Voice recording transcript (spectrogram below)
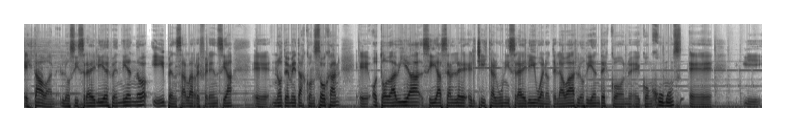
estaban los israelíes vendiendo y pensar la referencia eh, no te metas con Sohan eh, o todavía si hacerle el chiste a algún israelí, bueno, te lavas los dientes con, con hummus y,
